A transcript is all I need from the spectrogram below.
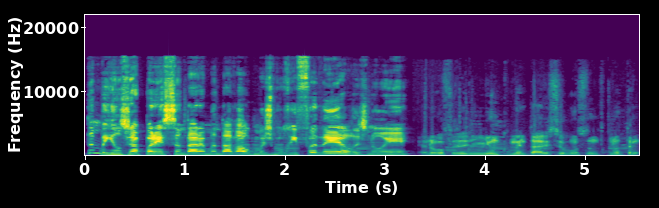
também ele já parece andar a mandar algumas borrifadelas, não é? Eu não vou fazer nenhum comentário sobre um assunto que não tem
